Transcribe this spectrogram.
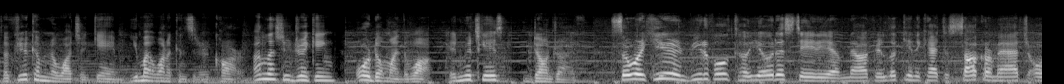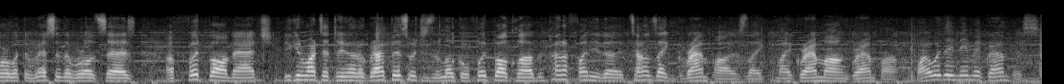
so if you're coming to watch a game, you might want to consider a car, unless you're drinking or don't mind the walk, in which case, don't drive. So we're here in beautiful Toyota Stadium. Now if you're looking to catch a soccer match or what the rest of the world says, a football match, you can watch at Toyota Grampus, which is the local football club. Kind of funny though, it sounds like grandpa's, like my grandma and grandpa. Why would they name it Grampus?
